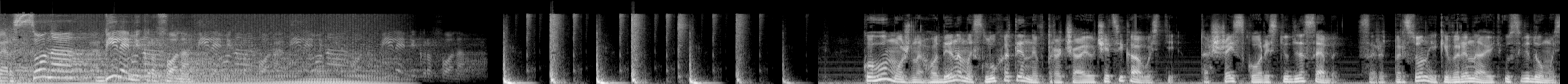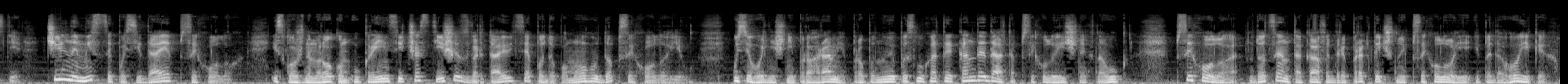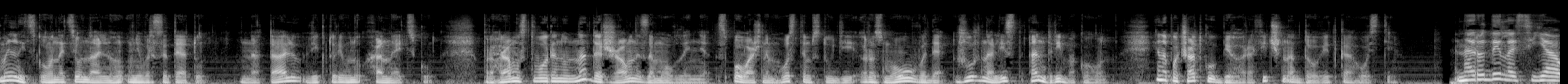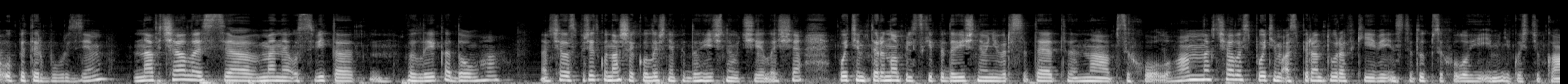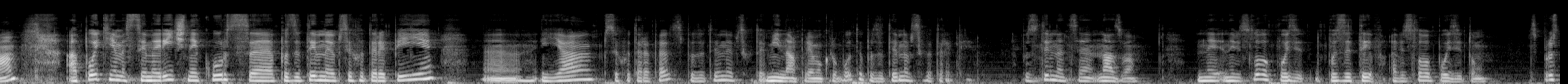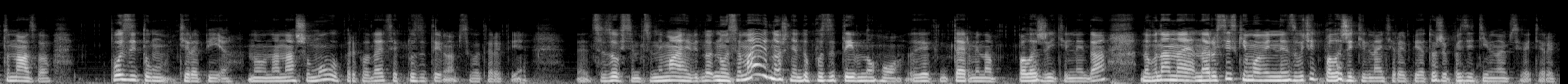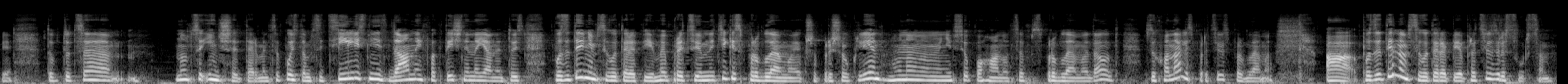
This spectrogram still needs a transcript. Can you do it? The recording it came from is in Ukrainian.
Персона біля мікрофона. Кого можна годинами слухати, не втрачаючи цікавості, та ще й з користю для себе. Серед персон, які виринають у свідомості, чільне місце посідає психолог. І з кожним роком українці частіше звертаються по допомогу до психологів. У сьогоднішній програмі пропоную послухати кандидата психологічних наук, психолога, доцента кафедри практичної психології і педагогіки Хмельницького національного університету. Наталю Вікторівну Ханецьку. Програму створено на державне замовлення. З поважним гостем студії розмову веде журналіст Андрій Макогон. І на початку біографічна довідка гості. Народилась я у Петербурзі. Навчалася в мене освіта велика, довга. Навчалася спочатку наше колишнє педагогічне училище, потім Тернопільський педагогічний університет на психолога навчалась, потім аспірантура в Києві, інститут психології імені Костюка, а потім семирічний курс е, позитивної психотерапії. Е, Я психотерапевт з позитивної психотерапії. Мій напрямок роботи позитивна психотерапія. Позитивна це назва. Не від слова позитив, а від слова позитум. Це просто назва. Позитум терапія. Ну, на нашу мову перекладається як позитивна психотерапія. Е, Це зовсім це не має відно... ну, це має відношення до позитивного, як терміна положительний, да? але вона на на російській мові не звучить положительна терапія, теж позитивна психотерапія. Тобто це. Ну, це інший термін, це позитив, це цілісність даний фактичний наявний. Тобто в позитивній психотерапії ми працюємо не тільки з проблемою, якщо прийшов клієнт, ну, ну мені все погано, це з проблемою. Да? От Психоаналіз працює з проблемою. А позитивна психотерапія працює з ресурсом.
